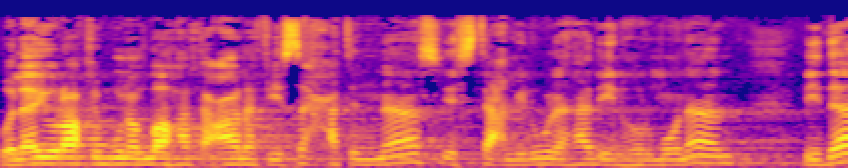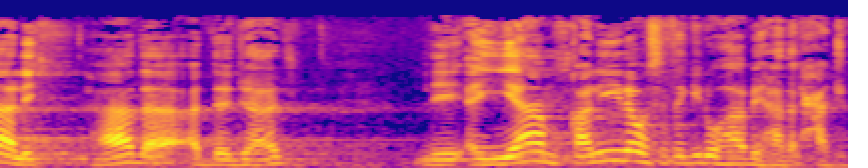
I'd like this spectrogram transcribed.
ولا يراقبون الله تعالى في صحة الناس يستعملون هذه الهرمونات. لذلك هذا الدجاج لأيام قليلة وستجدها بهذا الحجم.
